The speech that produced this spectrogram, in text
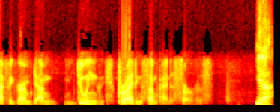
I figure I'm I'm doing providing some kind of service. Yeah,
